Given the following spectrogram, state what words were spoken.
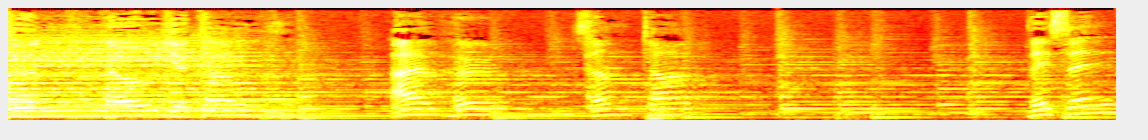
to know you cause I've heard some talk. They say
